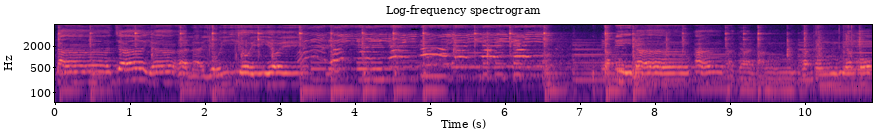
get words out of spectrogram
たじゃやら。よいよいよい。歌いなあがらんがも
